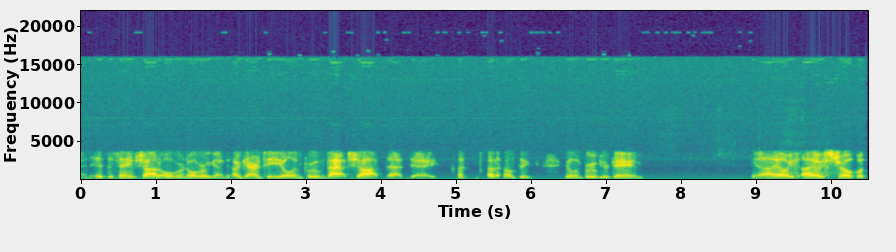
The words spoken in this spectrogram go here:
and hit the same shot over and over again, I guarantee you'll improve that shot that day. but I don't think you'll improve your game. Yeah, I always I always joke with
